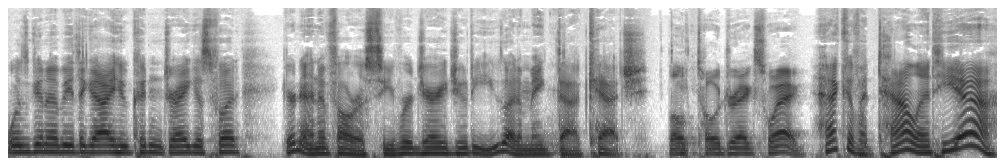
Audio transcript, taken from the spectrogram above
was going to be the guy who couldn't drag his foot. You're an NFL receiver, Jerry Jeudy. You got to make that catch. Little toe drag swag. Heck of a talent. Yeah,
